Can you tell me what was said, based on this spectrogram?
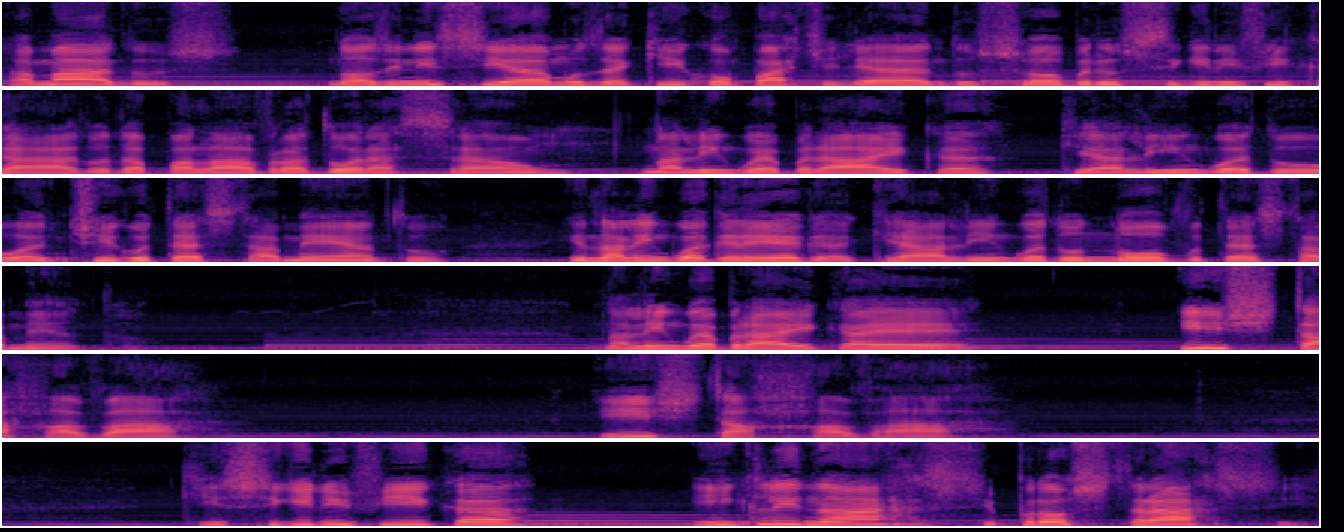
Amados, nós iniciamos aqui compartilhando sobre o significado da palavra adoração na língua hebraica, que é a língua do Antigo Testamento e na língua grega, que é a língua do Novo Testamento. Na língua hebraica é istahavá, istahavá, que significa inclinar-se, prostrar-se.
